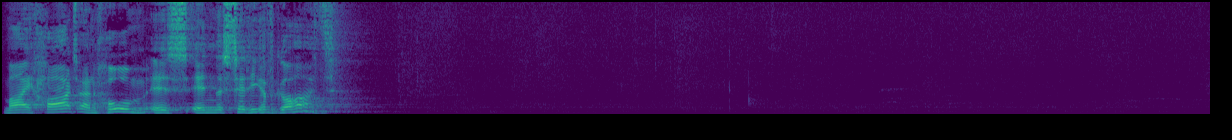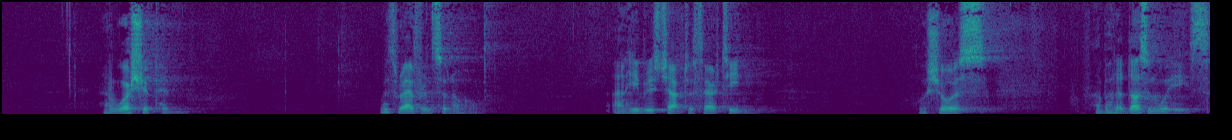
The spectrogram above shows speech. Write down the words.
my heart and home is in the city of God. And worship Him with reverence and awe. And Hebrews chapter 13 will show us about a dozen ways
